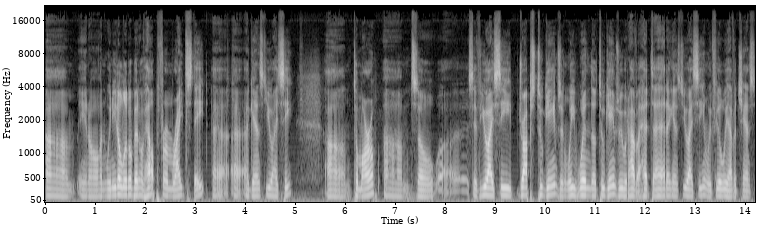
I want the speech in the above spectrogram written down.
um, you know, and we need a little bit of help from Wright State uh, uh, against UIC um, tomorrow. Um, so, uh, if UIC drops two games and we win the two games, we would have a head-to-head against UIC, and we feel we have a chance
